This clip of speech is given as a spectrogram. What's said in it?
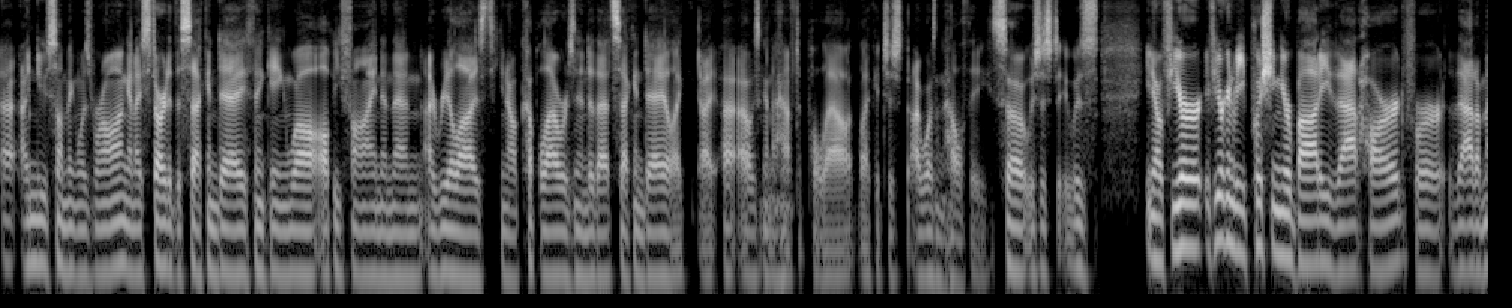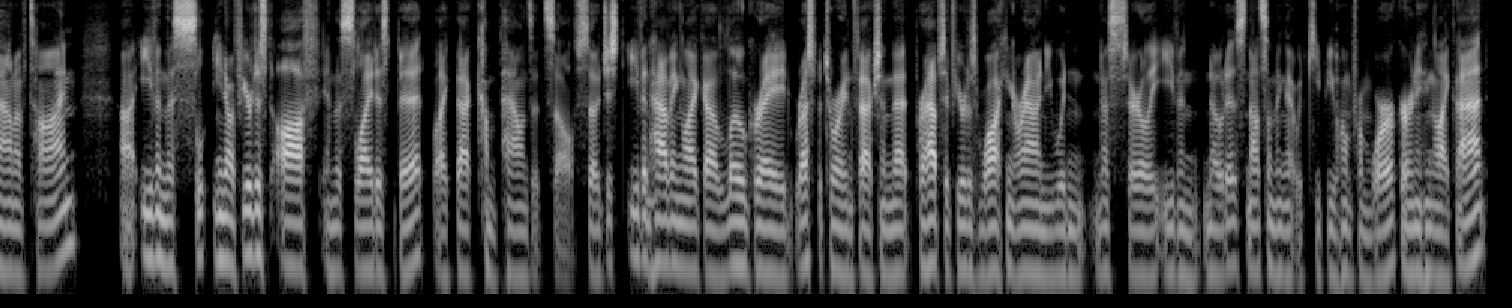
I knew something was wrong, and I started the second day thinking, well, I'll be fine. And then I realized, you know, a couple hours into that second day, like I I I was going to have to pull out. Like it just I wasn't healthy. So it was just it was, you know, if you're if you're going to be pushing your body that hard for that amount of time. Uh, even the sl- you know if you're just off in the slightest bit like that compounds itself. So just even having like a low grade respiratory infection that perhaps if you're just walking around you wouldn't necessarily even notice not something that would keep you home from work or anything like that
